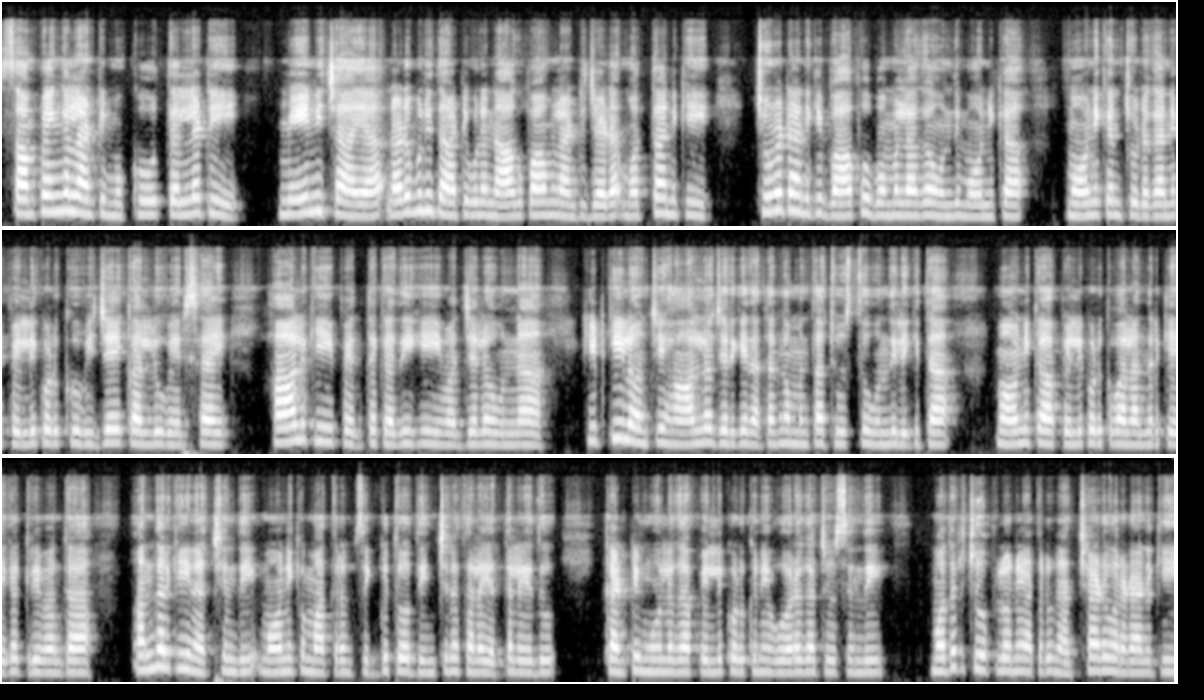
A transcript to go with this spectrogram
సంపెంగ లాంటి ముక్కు తెల్లటి మేని ఛాయ నడుముని దాటి ఉన్న నాగుపాము లాంటి జడ మొత్తానికి చూడటానికి బాపు బొమ్మలాగా ఉంది మౌనిక. మౌనికను చూడగానే పెళ్ళి కొడుకు విజయ్ కళ్ళు వెరిశాయి హాల్కి పెద్ద గదికి మధ్యలో ఉన్న కిటికీలోంచి హాల్లో జరిగే తతంగమంతా చూస్తూ ఉంది లిఖిత. మౌనిక పెళ్ళి కొడుకు వాళ్ళందరికీ ఏకగ్రీవంగా అందరికీ నచ్చింది. మౌనిక మాత్రం సిగ్గుతో దించిన తల ఎత్తలేదు. కంటి మూలగా పెళ్ళి కొడుకుని ఓరగా చూసింది. మొదటి చూపులోనే అతడు నచ్చాడు అనడానికి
